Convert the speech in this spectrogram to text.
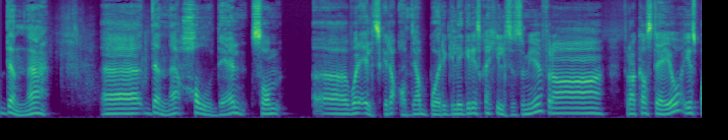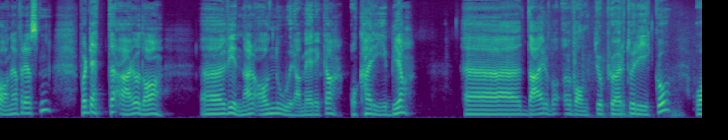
denne, denne halvdelen som eh, vår elskede Anja Borg ligger i, skal hilse så mye fra, fra Castello i Spania, forresten. For dette er jo da uh, vinneren av Nord-Amerika og Karibia. Uh, der vant jo Puerto Rico og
